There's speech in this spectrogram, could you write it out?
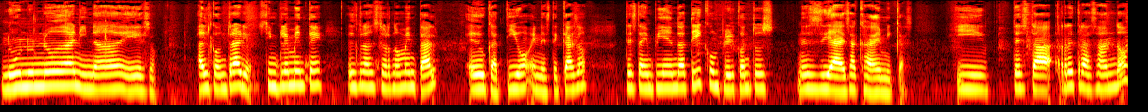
No, no, no, Dani, nada de eso. Al contrario, simplemente el trastorno mental, educativo en este caso, te está impidiendo a ti cumplir con tus necesidades académicas y te está retrasando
